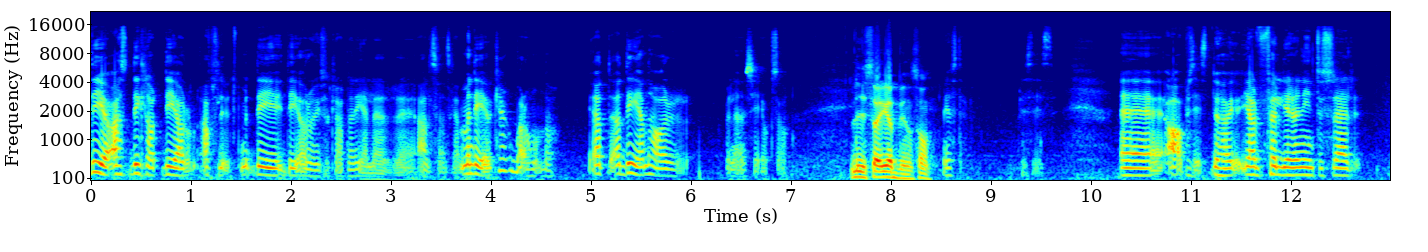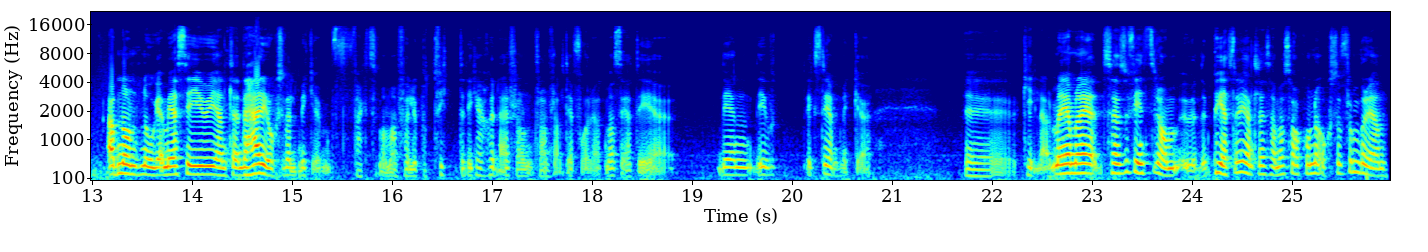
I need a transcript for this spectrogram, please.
det, gör, alltså, det är klart, det gör hon absolut. Det, det gör hon ju såklart när det gäller eh, allsvenskan. Men det är kanske bara hon då. Ja, DN har väl en tjej också. Lisa Edvinsson. Just det, precis. Eh, ja, precis. Du hör, jag följer den inte sådär abnormt noga. Men jag ser ju egentligen, det här är också väldigt mycket faktiskt vad man följer på Twitter. Det är kanske därifrån framförallt jag får det. Att man ser att det är, det är, en, det är extremt mycket eh, killar. Men jag menar, sen så finns det de, Petra är egentligen samma sak. Hon har också från början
